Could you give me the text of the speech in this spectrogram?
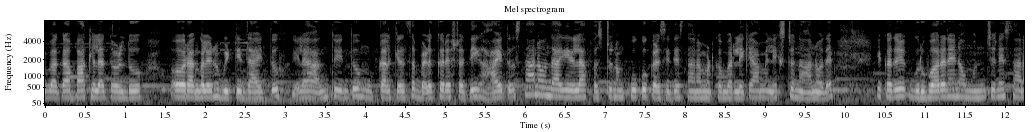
ಇವಾಗ ಬಾಕ್ಲೆಲ್ಲ ತೊಳೆದು ರಂಗೋಲಿನೂ ಬಿಟ್ಟಿದ್ದಾಯಿತು. ಇಲ್ಲ, ಅಂತೂ ಇಂತೂ ಮುಕ್ಕಾಲು ಕೆಲಸ ಬೆಳಕರಷ್ಟೊತ್ತಿಗೆ ಆಯಿತು. ಸ್ನಾನ ಒಂದು ಆಗಿರಲಿಲ್ಲ. ಫಸ್ಟು ನಮ್ಮ ಕೂಕು ಕಳಿಸಿದ್ದೆ ಸ್ನಾನ ಮಾಡ್ಕೊಂಬರ್ಲಿಕ್ಕೆ ಆಮೇಲೆ ನೆಕ್ಸ್ಟ್ ನಾನು ಹೋದೆ. ಯಾಕಂದರೆ ಗುರುವಾರನೇ ನಾವು ಮುಂಚೆನೇ ಸ್ನಾನ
